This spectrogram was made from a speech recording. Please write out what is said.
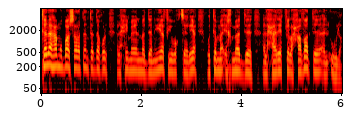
تلاها مباشرة تدخل الحماية المدنية في وقت سريع وتم إخماد الحريق في اللحظات الأولى.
